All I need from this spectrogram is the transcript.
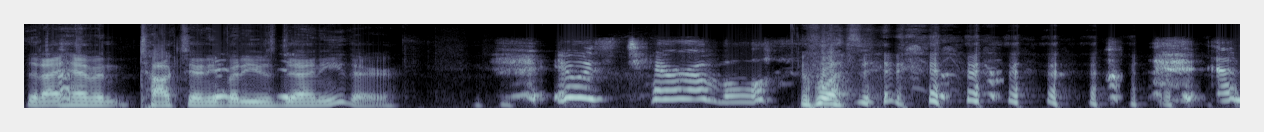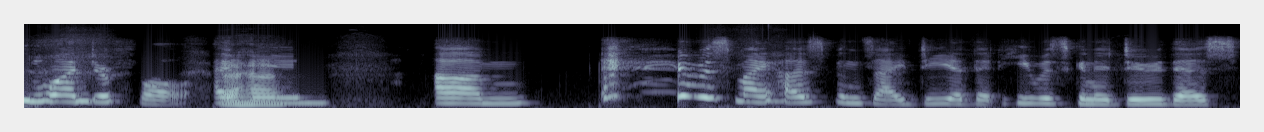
that I haven't talked to anybody who's done either. It was terrible. Was it? and wonderful. I uh-huh. mean, um, it was my husband's idea that he was going to do this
